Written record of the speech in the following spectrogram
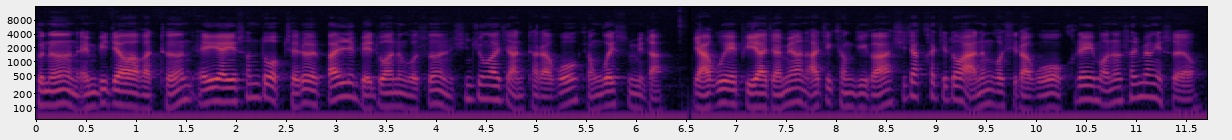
그는 엔비디아와 같은 AI 선도 업체를 빨리 매도하는 것은 신중하지 않다라고 경고했습니다. 야구에 비하자면 아직 경기가 시작하지도 않은 것이라고 크레이머는 설명했어요.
